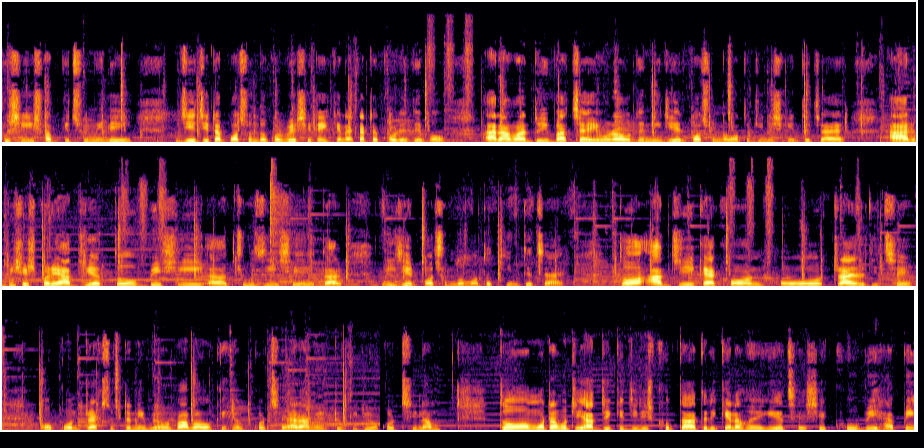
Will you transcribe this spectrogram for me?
খুশি সব কিছু মিলেই যে যেটা পছন্দ করবে, সেটাই কেনাকাটা করে দেব। আর আমার দুই বাচ্চাই, ওরা ওদের নিজের পছন্দ মতো জিনিস কিনতে চায়। আর বিশেষ করে আদ্রিয়া তো বেশি চুজি সে তার নিজের পছন্দ মতো কিনতে চায়। তো আদ্রিক এখন ও ট্রায়াল দিচ্ছে, ও কোন ট্র্যাকস্যুটটা নেবে, ওর বাবা ওকে হেল্প করছে, আর আমি একটু ভিডিও করছিলাম। তো মোটামুটি আদ্রিকের জিনিস খুব তাড়াতাড়ি কেনা হয়ে গিয়েছে, সে খুবই হ্যাপি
